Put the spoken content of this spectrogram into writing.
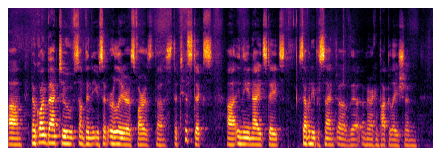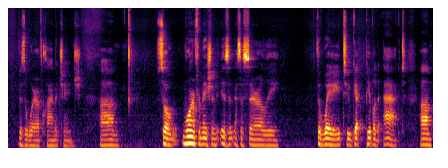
Um, now, going back to something that you said earlier, as far as the statistics uh, in the United States, 70% of the American population is aware of climate change. Um, so, more information isn't necessarily the way to get people to act. Um,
